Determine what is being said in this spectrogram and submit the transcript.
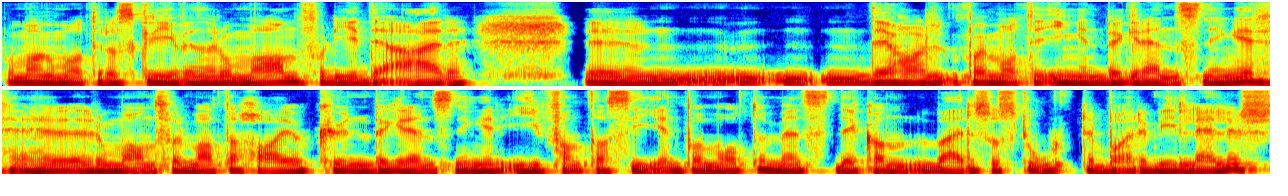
på mange måter å skrive en roman, fordi det er eh, Det har på en måte ingen begrensninger. Eh, Romanformatet har jo kun begrensninger i fantasien, på en måte, mens det kan være så stort det bare vil ellers.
